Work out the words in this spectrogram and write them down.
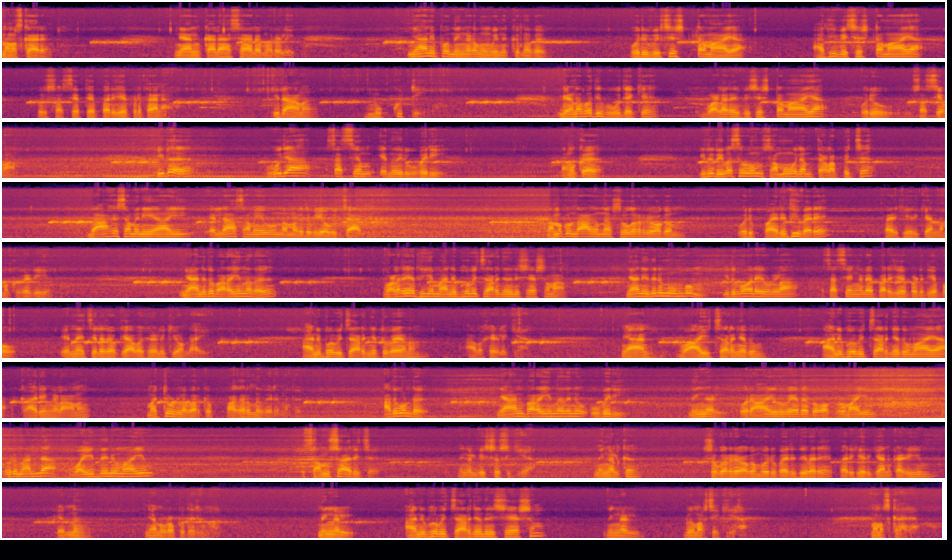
നമസ്കാരം. ഞാൻ കലാശാല മുരളി. ഞാനിപ്പോൾ നിങ്ങളുടെ മുമ്പിൽ നിൽക്കുന്നത് ഒരു വിശിഷ്ടമായ അതിവിശിഷ്ടമായ ഒരു സസ്യത്തെ പരിചയപ്പെടുത്താനാണ്. ഇതാണ് മുക്കുറ്റി. ഗണപതി പൂജയ്ക്ക് വളരെ വിശിഷ്ടമായ ഒരു സസ്യമാണ്. ഇത് പൂജാ സസ്യം എന്നതിലുപരി നമുക്ക് ഇത് ദിവസവും സമൂലം തിളപ്പിച്ച് ദാഹശമനിയായി എല്ലാ സമയവും നമ്മളിത് ഉപയോഗിച്ചാൽ നമുക്കുണ്ടാകുന്ന ഷുഗർ രോഗം ഒരു പരിധി വരെ പരിഹരിക്കാൻ നമുക്ക് കഴിയും. ഞാനിത് പറയുന്നത് വളരെയധികം അനുഭവിച്ചറിഞ്ഞതിന് ശേഷമാണ്. ഞാൻ ഇതിനു മുമ്പും ഇതുപോലെയുള്ള സസ്യങ്ങളെ പരിചയപ്പെടുത്തിയപ്പോൾ എന്നെ ചിലരൊക്കെ അവഹേളിക്കുകയുണ്ടായി. അനുഭവിച്ചറിഞ്ഞിട്ട് വേണം അവഹേളിക്കാൻ. ഞാൻ വായിച്ചറിഞ്ഞതും അനുഭവിച്ചറിഞ്ഞതുമായ കാര്യങ്ങളാണ് മറ്റുള്ളവർക്ക് പകർന്നു വരുന്നത്. അതുകൊണ്ട് ഞാൻ പറയുന്നതിന് ഉപരി നിങ്ങൾ ഒരു ആയുർവേദ ഡോക്ടറുമായും ഒരു നല്ല വൈദ്യനുമായും സംസാരിച്ച് നിങ്ങൾ വിശ്വസിക്കുക. നിങ്ങൾക്ക് ഷുഗർ രോഗം ഒരു പരിധിവരെ പരിഹരിക്കാൻ കഴിയും എന്ന് ഞാൻ ഉറപ്പ് തരുന്നു. നിങ്ങൾ അനുഭവിച്ചറിഞ്ഞതിന് ശേഷം നിങ്ങൾ വിമർശിക്കുക. നമസ്കാരം.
